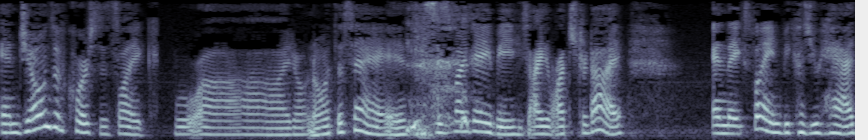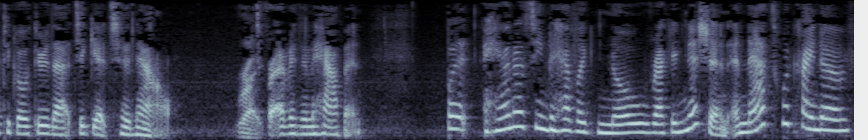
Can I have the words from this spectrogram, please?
And Jones, of course, is like, I don't know what to say. This is my baby. I watched her die. And they explain because you had to go through that to get to now Right. for everything to happen. But Hannah seemed to have like no recognition. And that's what kind of,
